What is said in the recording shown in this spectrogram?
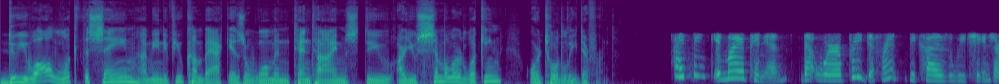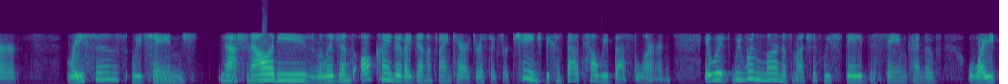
Do you all look the same? I mean, if you come back as a woman ten times, do you are you similar looking or totally different? I think, in my opinion, that we're pretty different because we change our races, we change nationalities, religions, all kind of identifying characteristics are changed because that's how we best learn. It would we wouldn't learn as much if we stayed the same kind of white,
